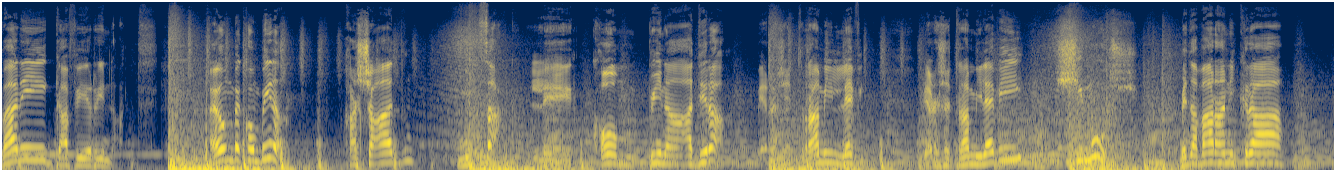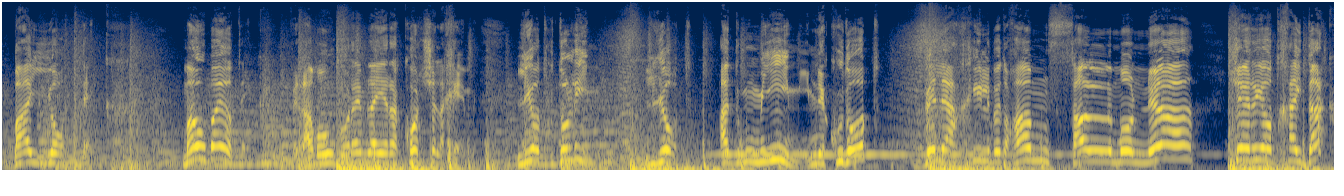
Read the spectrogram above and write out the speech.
ואני גבי רינת. היום בקומבינה, חשד מוצק לקומבינה אדירה ברשת רמי לוי. ברשת רמי לוי, שימוש בדבר הנקרא ביוטק. מהו ביוטק? ולמה הוא גורם לירקות שלכם להיות גדולים, להיות אדמומיים עם נקודות, ולהכיל בתוכם סלמונלה, שאריות חיידק,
